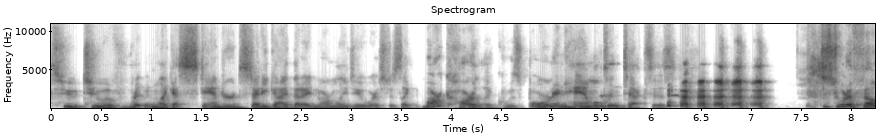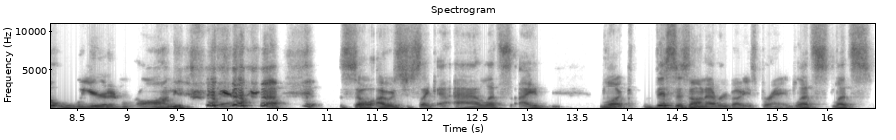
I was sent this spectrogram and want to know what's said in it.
to to have written like a standard study guide that I normally do, where it's just like Mark Harelik was born in Hamilton, Texas. just would have felt weird and wrong. Yeah. so I was just like, ah, let's. I look. This is on everybody's brain. Let's let's.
